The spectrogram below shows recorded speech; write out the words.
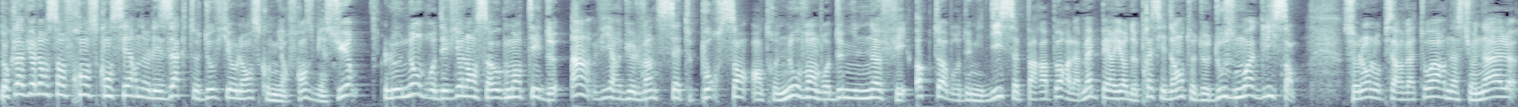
Donc la violence en France concerne les actes de violence commis en France, bien sûr. Le nombre des violences a augmenté de 1,27% entre novembre 2009 et octobre 2010 par rapport à la même période précédente de 12 mois glissants, selon l'Observatoire national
